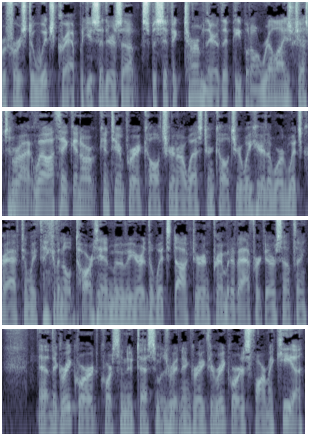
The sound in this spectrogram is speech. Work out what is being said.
refers to witchcraft, but you said there's a specific term there that people don't realize, Justin? Right. Well, I think in our contemporary culture, in our Western culture, we hear the word witchcraft and we think of an old Tarzan movie or the witch doctor in primitive Africa or something. Uh, the Greek word, of course, the New Testament was written in Greek. The Greek word is pharmakeia.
